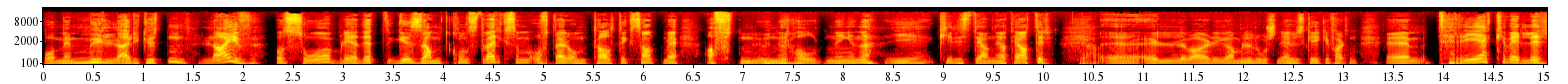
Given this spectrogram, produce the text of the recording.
og med Myllargutten live. Og så ble det et gesamtkunstverk som ofte er omtalt, ikke sant, med aftenunderholdningene i Kristiania Teater. Ja. Eh, eller var det gamle losjen, jeg husker ikke farten. Eh, tre kvelder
